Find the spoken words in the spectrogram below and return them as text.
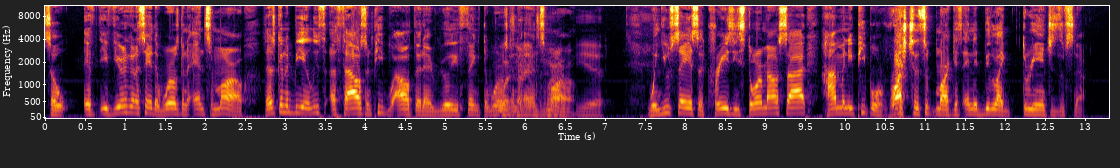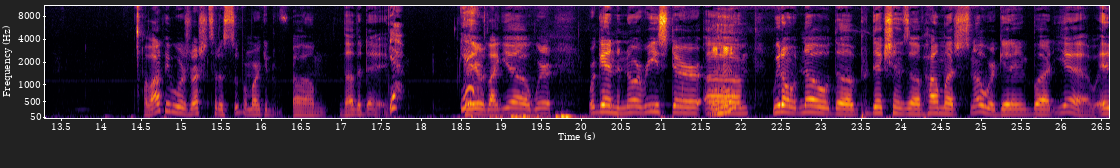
So if, if you're going to say the world's going to end tomorrow there's going to be at least a thousand people out there that really think the world's going to end tomorrow Yeah. when you say it's a crazy storm outside how many people rush to the supermarkets and it'd be like three inches of snow A lot of people was rushing to the supermarket um, the other day. Yeah. Yeah. They was like, "Yo, we're we're getting the nor'easter. Um, Mhm. We don't know the predictions of how much snow we're getting, but yeah, it,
